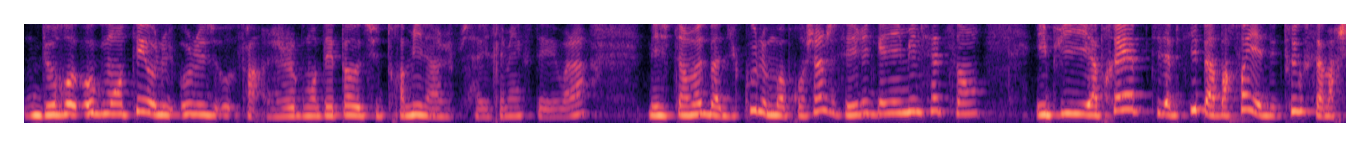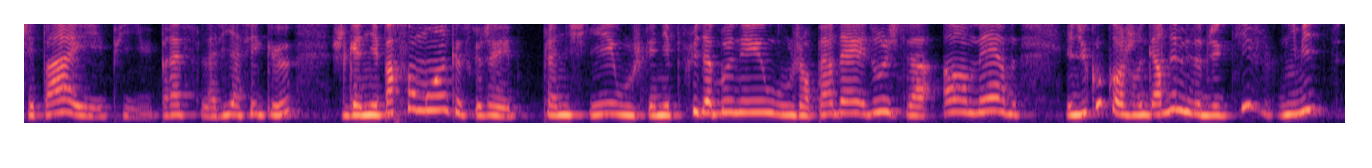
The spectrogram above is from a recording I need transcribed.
de augmenter au, au, enfin j'augmentais pas au-dessus de 3000 hein, je savais très bien que c'était voilà. Mais j'étais en mode bah du coup le mois prochain j'essayerai de gagner 1700 et puis après petit à petit bah parfois il y a des trucs où ça marchait pas et puis bref la vie a fait que je gagnais parfois moins que ce que j'avais planifié ou je gagnais plus d'abonnés ou j'en perdais et tout. J'étais là oh merde. Et du coup quand je regardais mes objectifs limite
